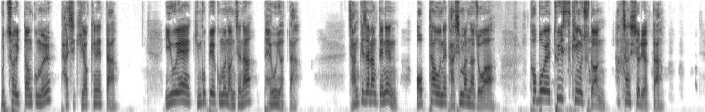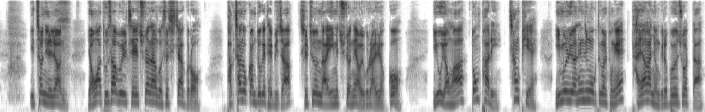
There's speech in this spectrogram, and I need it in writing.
묻혀있던 꿈을 다시 기억해냈다. 이후에 김꽃비의 꿈은 언제나 배우였다. 장기자랑 때는 업타운의 다시 만나줘와 터보의 트위스트킹을 추던 학창시절이었다. 2001년 영화 두사부일체에 출연한 것을 시작으로 박찬욱 감독의 데뷔작 질투는 나이임에 출연해 얼굴을 알렸고 이후 영화 똥파리, 창피해, 임을 위한 행진곡 등을 통해 다양한 연기를 보여주었다.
